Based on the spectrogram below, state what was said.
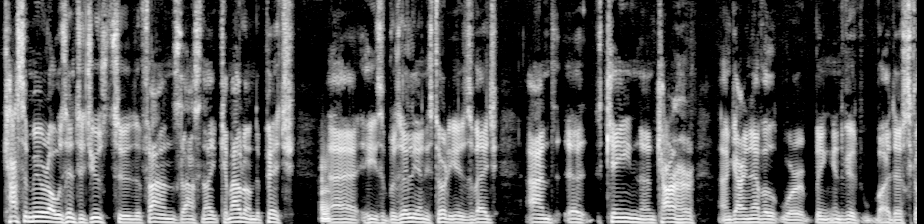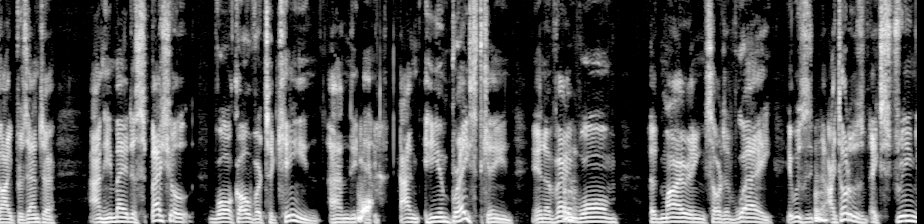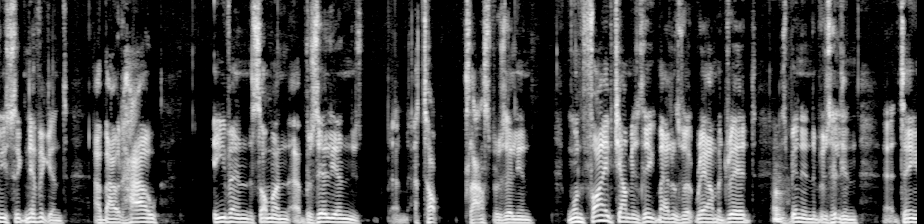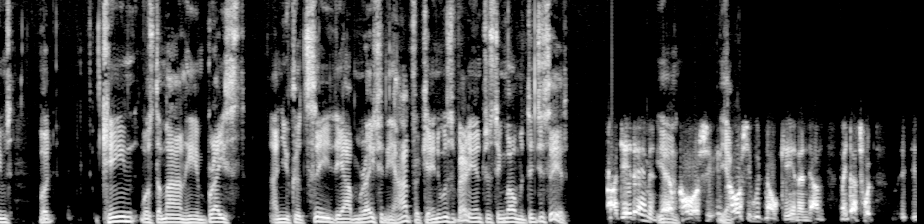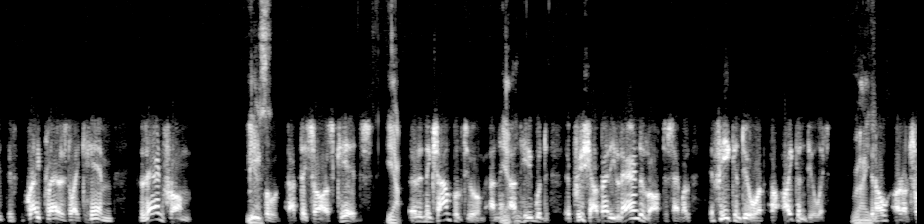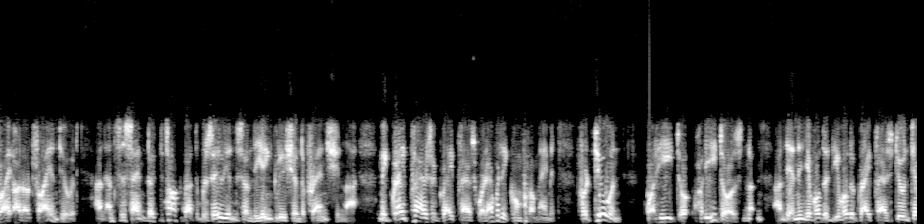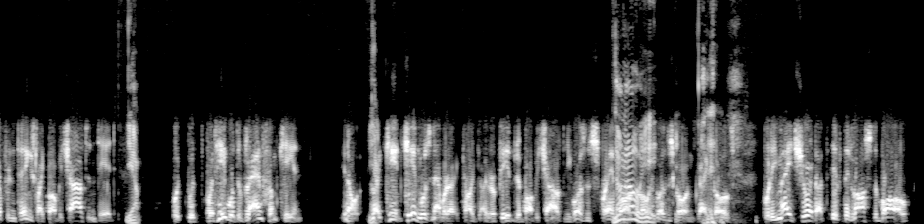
Casemiro was introduced to the fans last night, came out on the pitch. Uh, he's a Brazilian, he's 30 years of age, and uh, Keane and Carragher and Gary Neville were being interviewed by the Sky presenter, and he made a special walk over to Keane, and and he embraced Keane in a very warm, admiring sort of way. It was, I thought it was extremely significant about how even someone, a Brazilian, a top class Brazilian, won five Champions League medals with Real Madrid, has been in the Brazilian uh, teams, but Keane was the man he embraced, and you could see the admiration he had for Keane. It was a very interesting moment. Did you see it? I did, Eamon. Yeah, Yeah. of course. Of Yeah. course he would know Keane. And, and I mean, that's what great players like him learn from Yes. people that they saw as kids. Yeah. They're an example to him. And, Yeah. and he would appreciate, that. he learned a lot to say, well, if he can do it, I I can do it. Right. You know, or I'll try, or I'll try and do it. And, and it's the same, like, to talk about the Brazilians and the English and the French and that. I mean, great players are great players wherever they come from, Eamon, for doing what he do, he does. And then you've other, you've other great players doing different things like Bobby Charlton did. Yeah. But, but, but he would have learned from Keane. You know, like Keane, Keane was never, i repeated it, Bobby Charlton. He wasn't spraying No, balls, no, he- he wasn't scoring great goals. But he made sure that if they lost the ball,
